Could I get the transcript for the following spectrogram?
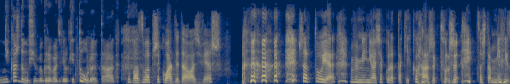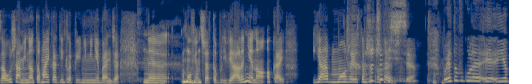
Nie każdy musi wygrywać wielkie tury, tak? Chyba złe przykłady dałaś, wiesz? Żartuję. Wymieniłaś akurat takich kolarzy, którzy coś tam mieli za uszami. No to Majka niech lepiej nimi nie będzie. Y, mówiąc żartobliwie, ale nie, no okej. Okay. Ja może jestem Rzeczywiście. Trochę... Bo ja to w ogóle, ja, ja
